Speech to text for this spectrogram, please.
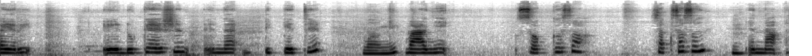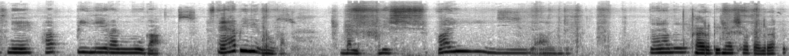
കയറി എഡ്യൂക്കേഷൻ എന്ന ടിക്കറ്റ് വാങ്ങി. വാങ്ങി. സക്സസ് സക്സസ് എന്ന സ്നേഹപ്പിലിറങ്ങുക സ്നേഹപ്പിലിറങ്ങുക ബൈ വിഷ് ബൈ? അറബി മാഷ് ഫോട്ടോഗ്രാഫർ.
